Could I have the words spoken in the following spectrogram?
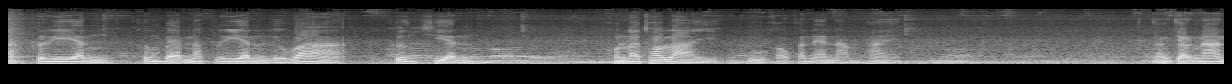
นักเรียน เครื่องแบบนักเรียนหรือว่าเครื่องเขียนคนละเท่าไหร่ครูเขาก็แนะนำให้ หลังจากนั้น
